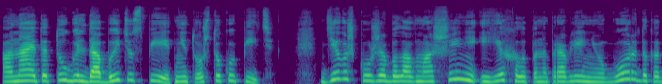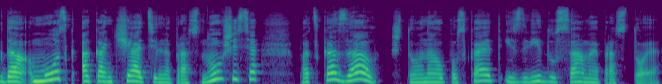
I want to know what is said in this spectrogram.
Она этот уголь добыть успеет, не то что купить. Девушка уже была в машине и ехала по направлению к городу, когда мозг, окончательно проснувшийся, подсказал, что она упускает из виду самое простое.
